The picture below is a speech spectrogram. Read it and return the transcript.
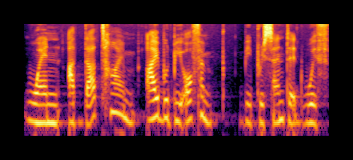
when at that time I would be often be presented with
